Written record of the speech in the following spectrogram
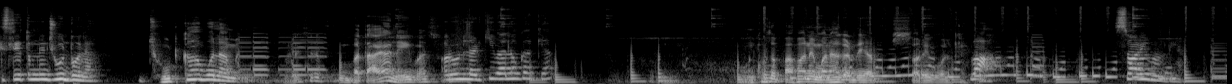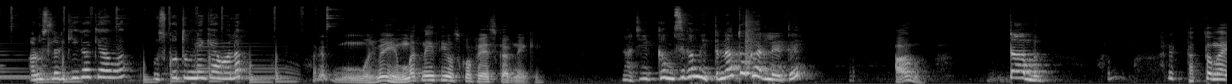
इसलिए तुमने झूठ बोला। झूठ कहाँ बोला मैंने मैंने सिर्फ़ बताया नहीं बस। और उन लड़की वालों का क्या? उनको तो पापा ने मना कर दिया सॉरी बोल के। वाह। सॉरी बोल दिया। और उस लड़की का क्या हुआ? उसको तुमने क्या बोला? अरे मुझमें हिम्मत नहीं थी उसको फेस करने की। राजीव कम से कम इतना तो कर लेते। अब? तब। अरे तब तो मैं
